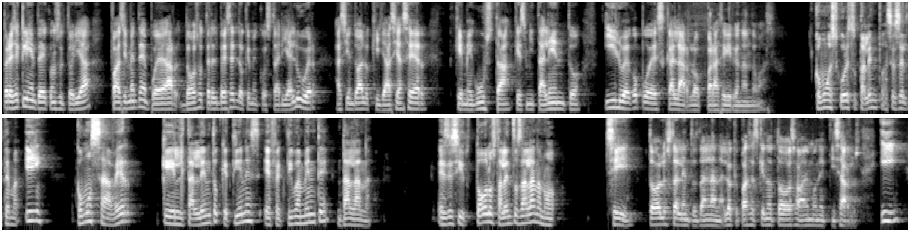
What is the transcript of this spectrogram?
Pero ese cliente de consultoría fácilmente me puede dar dos o tres veces lo que me costaría el Uber haciendo a lo que ya sé hacer, que me gusta, que es mi talento, y luego puedo escalarlo para seguir ganando más. ¿Cómo descubres tu talento? Ese es el tema. Y cómo saber que el talento que tienes efectivamente da lana. Es decir, todos los talentos dan lana, no. Sí, todos los talentos dan lana. Lo que pasa es que no todos saben monetizarlos y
